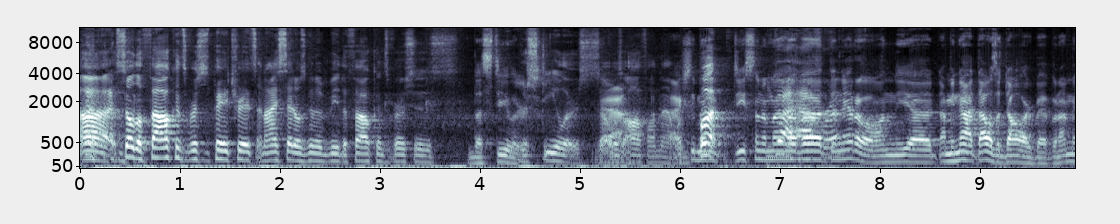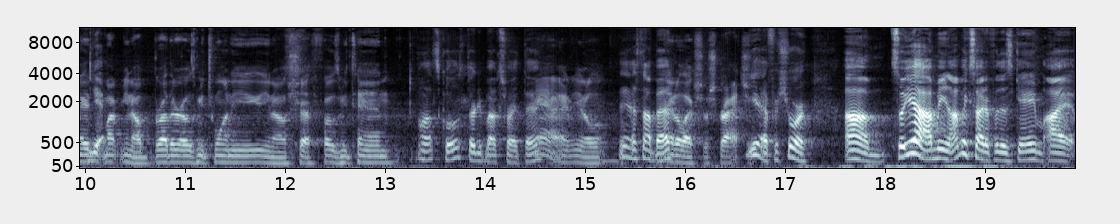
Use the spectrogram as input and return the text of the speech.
Uh, so the Falcons versus Patriots, and I said it was going to be the Falcons versus the Steelers. the Steelers. Steelers. So I was Yeah. off on that I actually one. made But a decent amount got of half uh, right. dinero on the. Uh, I mean, not that was a dollar bet, but I made Yeah. my you know brother owes me twenty. You know, chef owes me ten. Oh, that's cool. It's thirty bucks right there. Yeah, and, you know, Yeah, it's not bad. little extra scratch. Yeah, for sure. Um, so yeah, I mean, I'm excited for this game. I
